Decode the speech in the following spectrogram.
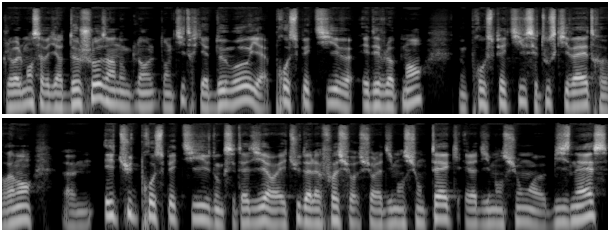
Globalement, ça veut dire deux choses. Hein. Donc dans, le titre, il y a deux mots. Il y a prospective et développement. Donc prospective, c'est tout ce qui va être vraiment euh, étude prospective, donc c'est-à-dire étude à la fois sur, sur la dimension tech et la dimension business.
